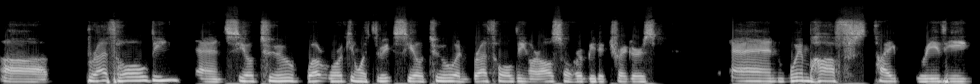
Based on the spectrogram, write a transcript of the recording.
uh, breath holding and CO2, working with CO2 and breath holding are also hormetic triggers. And Wim Hof type breathing,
